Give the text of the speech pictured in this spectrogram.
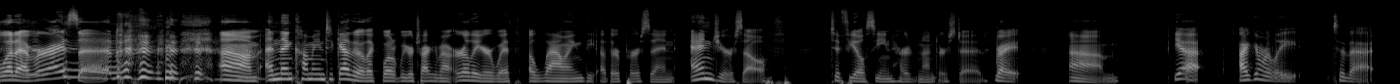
Whatever I said. um, and then coming together, like what we were talking about earlier, with allowing the other person and yourself to feel seen, heard, and understood. right. Um, Yeah, I can relate to that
